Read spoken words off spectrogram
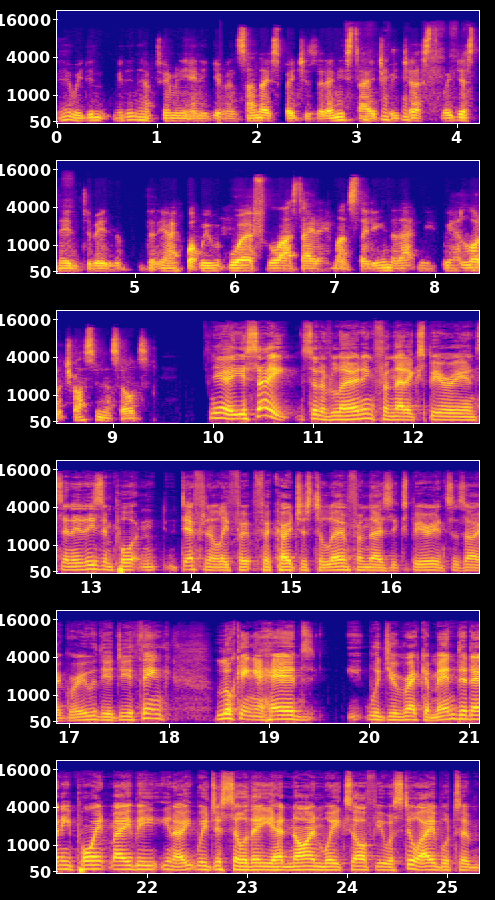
yeah, we didn't we didn't have too many any given Sunday speeches at any stage. We just we just needed to be the, the, you know what we were for the last eighteen months leading into that. We, we had a lot of trust in ourselves. Yeah, you say sort of learning from that experience, and it is important, definitely, for, for coaches to learn from those experiences. I agree with you. Do you think looking ahead, would you recommend at any point maybe? You know we just saw there you had nine weeks off. You were still able to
